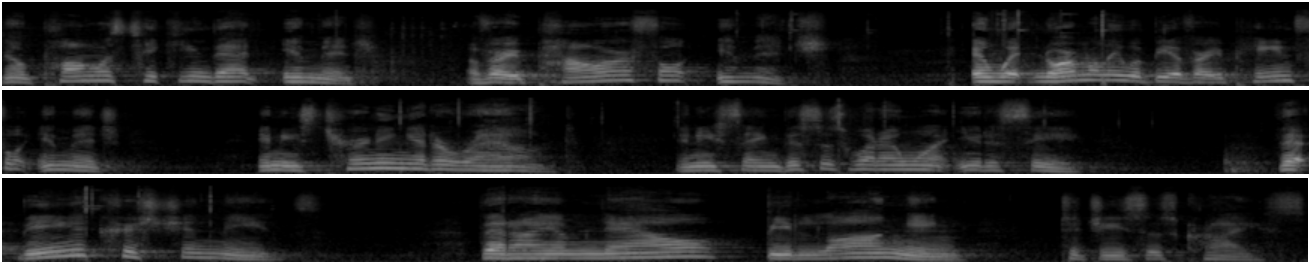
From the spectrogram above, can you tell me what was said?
Now, Paul was taking that image, a very powerful image, and what normally would be a very painful image, and he's turning it around. And he's saying, This is what I want you to see. That being a Christian means that I am now belonging to Jesus Christ.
